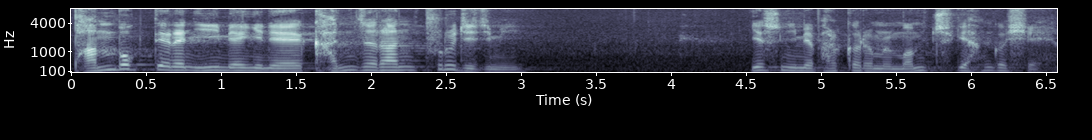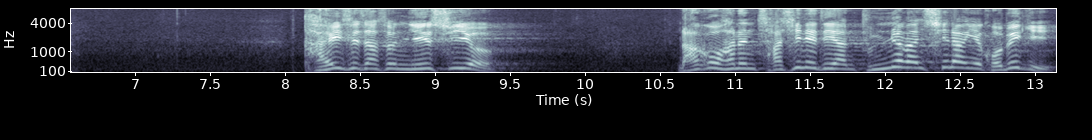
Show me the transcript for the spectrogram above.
반복되는 이 맹인의 간절한 부르짖음이 예수님의 발걸음을 멈추게 한 것이에요. 다윗의 자손 예수여 라고 하는 자신에 대한 분명한 신앙의 고백이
